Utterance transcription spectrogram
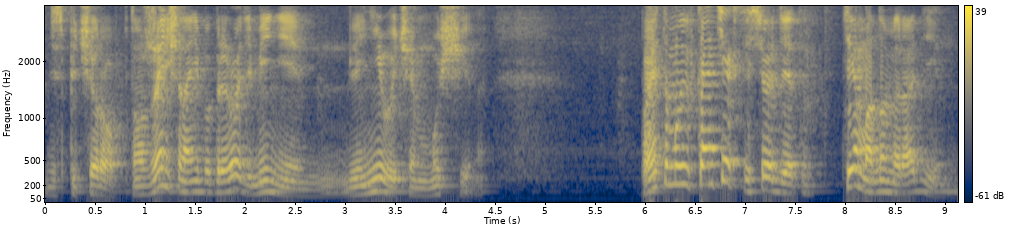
диспетчеров? Потому что женщины, они по природе менее ленивы, чем мужчины. Поэтому и в контексте сегодня это тема номер один.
